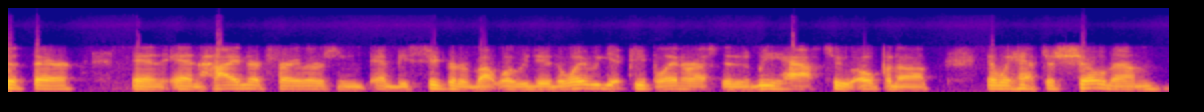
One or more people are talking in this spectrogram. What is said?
sit there and, and hide in our trailers and, and be secretive about what we do. The way we get people interested is we have to open up and we have to show them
